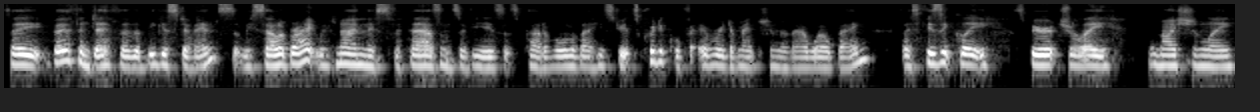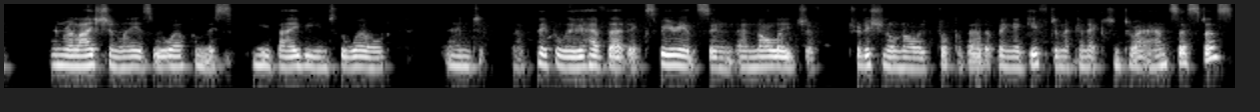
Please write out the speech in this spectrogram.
So, birth and death are the biggest events that we celebrate. We've known this for thousands of years. It's part of all of our history. It's critical for every dimension of our well-being. So, physically, spiritually, emotionally, and relationally, as we welcome this new baby into the world. And people who have that experience and, and knowledge of traditional knowledge talk about it being a gift and a connection to our ancestors.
